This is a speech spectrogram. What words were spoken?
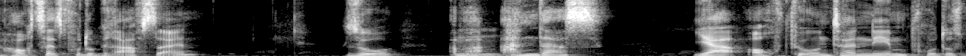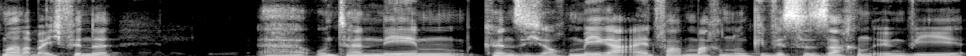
Hochzeitsfotograf sein so, aber mhm. anders, ja, auch für Unternehmen Fotos machen, aber ich finde, äh, Unternehmen können sich auch mega einfach machen und gewisse Sachen irgendwie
